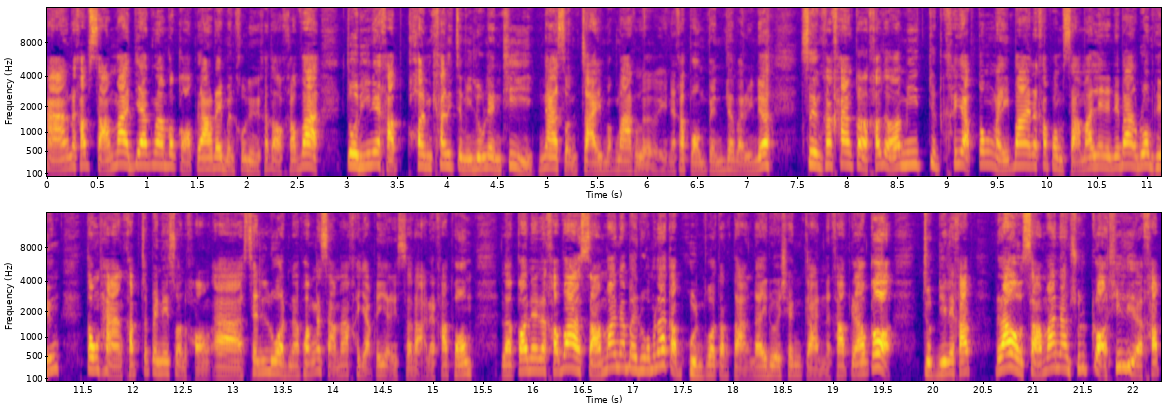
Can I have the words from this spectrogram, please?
หางนะครับสามารถแยกร่างประกอบร่างได้เหมือนคนอื่นเขาต่อครับว่าตัวนี้เนี่ยครับค่อนข้างที่จะมีลูกเล่นที่น่าสนใจมากๆเลยนะครับผมเป็นเรื่องแบบนี้เนอะซึ่งข้างๆก็เขาแต่ว่ามีจุดขยับตรงไหนบ้างนะครับผมสามารถเล่นได้บ้างรวมถึงตรงหางครับจะเป็นในส่วนของอ่าเส้นลวดนะเพราะงั้นสามารถขยับได้อย่างอิสระนะครับผมแล้วก็เนี่ยนะครับว่าสามารถนำไปรวมร่างกับหุ่นตัวต่างๆ ได้ด้วยเช่นกันนะครับแล้วก็จุดนี้เลยครับเราสามารถนำชุดเกราะที่เหลือครับ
